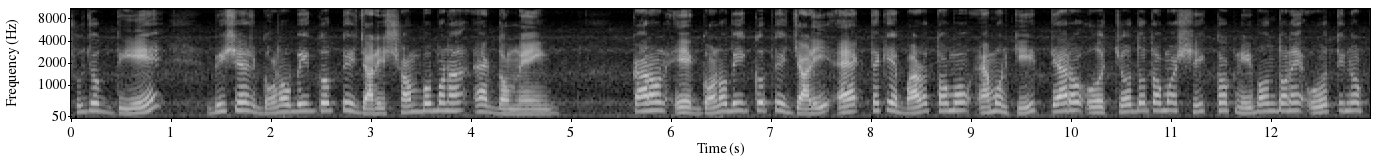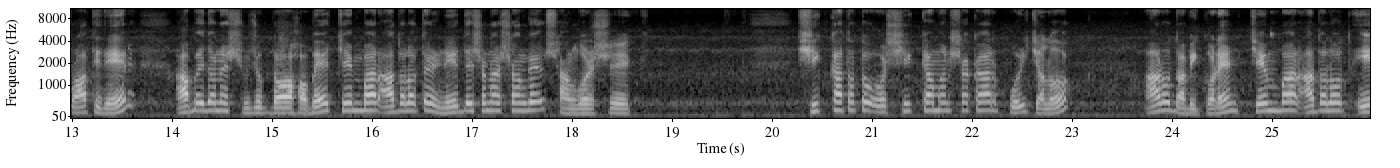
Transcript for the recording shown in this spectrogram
সুযোগ দিয়ে বিশেষ গণবিজ্ঞপ্তি জারির সম্ভাবনা একদম নেই। কারণ এ গণবিজ্ঞপ্তি জারি এক থেকে বারোতম, এমনকি তেরো ও চোদ্দতম শিক্ষক নিবন্ধনে উত্তীর্ণ প্রার্থীদের আবেদনের সুযোগ দেওয়া হবে চেম্বার আদালতের নির্দেশনার সঙ্গে সাংঘর্ষিক। শিক্ষাতত্ত্ব ও শিক্ষামান শাখার পরিচালক আরও দাবি করেন, চেম্বার আদালত এ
